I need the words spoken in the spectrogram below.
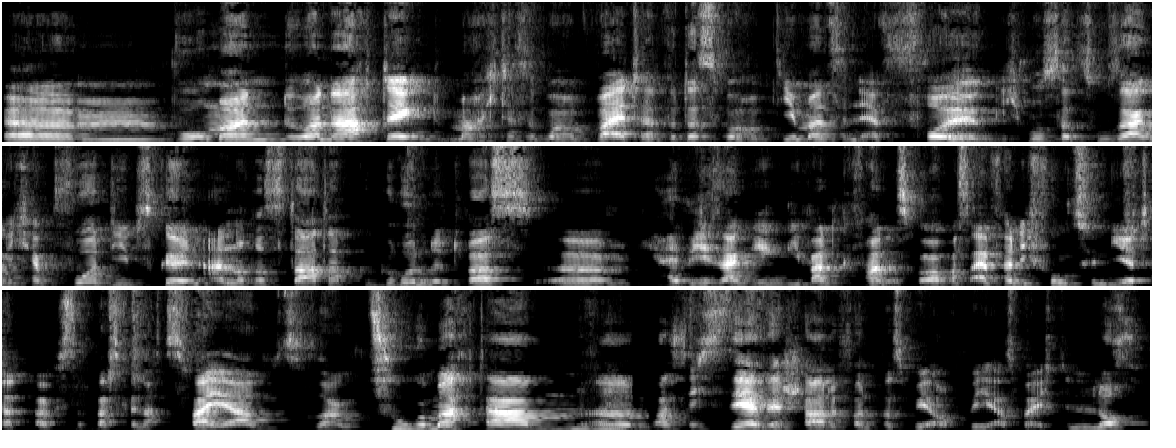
ähm, wo man darüber nachdenkt, mache ich das überhaupt weiter? Wird das überhaupt jemals ein Erfolg? Ich muss dazu sagen, ich habe vor DeepSkill ein anderes Startup gegründet, was, ähm, ja, wie ich sagen, gegen die Wand gefahren ist, aber was einfach nicht funktioniert hat, was, was wir nach zwei Jahren sozusagen zugemacht haben, mhm. ähm, was ich sehr, sehr schade fand, was mir auch wie erstmal echt ein Loch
